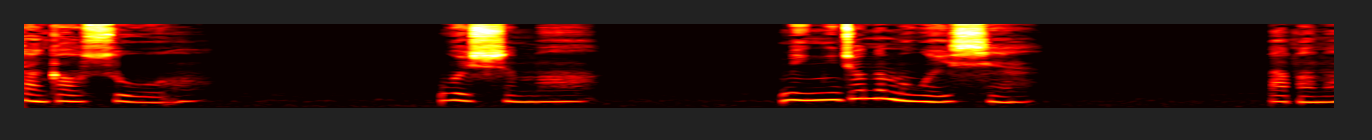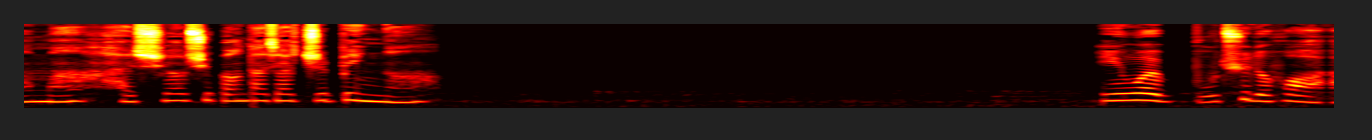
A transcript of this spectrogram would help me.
但告诉我，为什么明明就那么危险，爸爸妈妈还是要去帮大家治病呢？因为不去的话，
